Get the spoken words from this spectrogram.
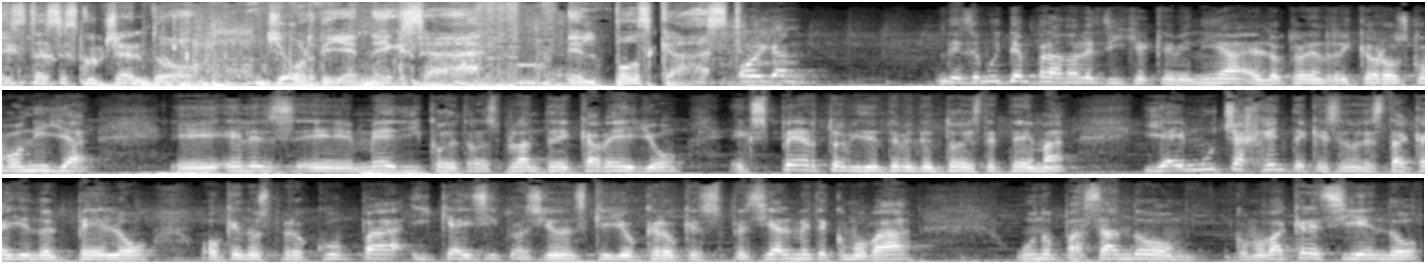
Estás escuchando Jordi en Exa, el podcast. Oigan, desde muy temprano les dije que venía el doctor Enrique Orozco Bonilla. Eh, él es eh, médico de trasplante de cabello, experto evidentemente en todo este tema. Y hay mucha gente que se nos está cayendo el pelo o que nos preocupa y que hay situaciones que yo creo que especialmente como va uno pasando, como va creciendo,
